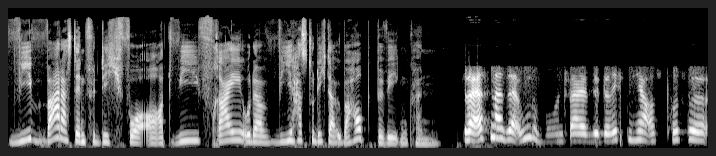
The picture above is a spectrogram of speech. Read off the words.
Wie war das denn für dich vor Ort? Wie frei oder wie hast du dich da überhaupt bewegen können? Es war erstmal sehr ungewohnt, weil wir berichten hier aus Brüssel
